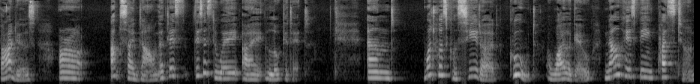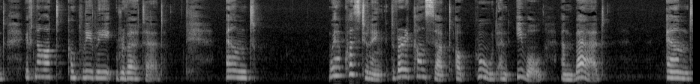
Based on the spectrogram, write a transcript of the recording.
values are upside down. At least this is the way I look at it. And what was considered good a while ago now is being questioned, if not completely reverted. And we are questioning the very concept of good and evil and bad. And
